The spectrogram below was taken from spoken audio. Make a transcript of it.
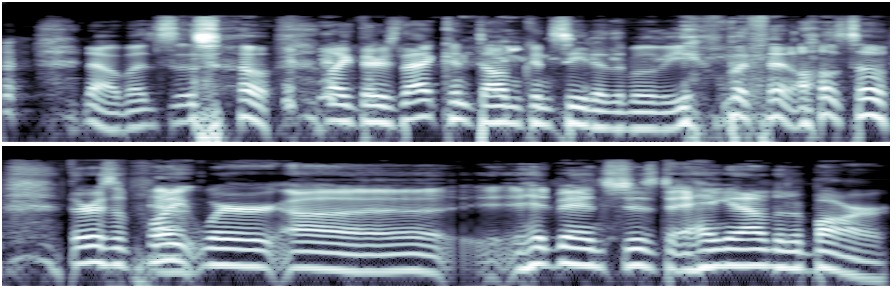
no, but so, so like there's that con- dumb conceit of the movie, but then also there is a point Yeah. where uh, Hitman's just hanging out at a bar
